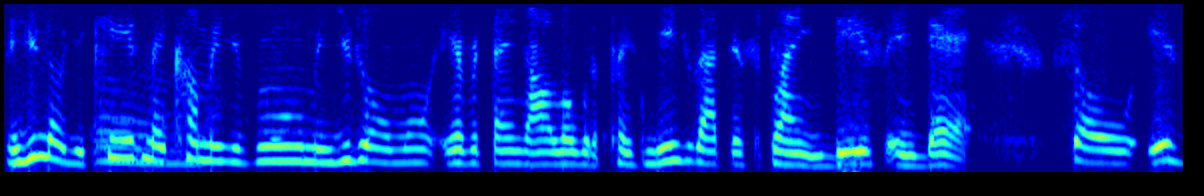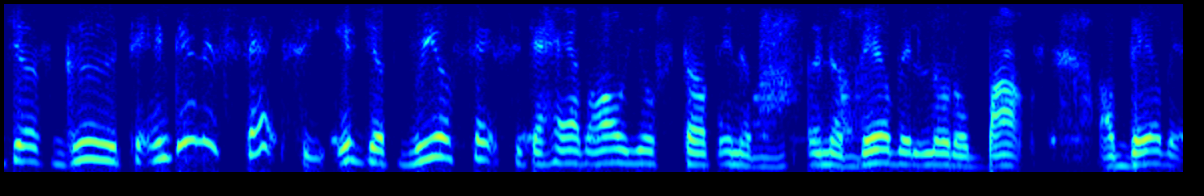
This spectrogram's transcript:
And you know your kids may Mm. come in your room and you don't want everything all over the place. And then you got to explain this and that. So it's just good to, and then it's sexy. It's just real sexy to have all your stuff in a in a velvet little box, a velvet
